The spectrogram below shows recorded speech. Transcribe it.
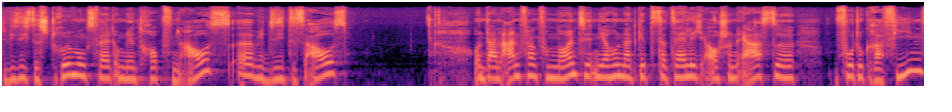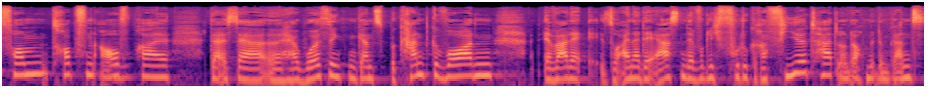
wie sich das Strömungsfeld um den Tropfen aus, äh, wie sieht es aus. Und dann Anfang vom 19. Jahrhundert gibt es tatsächlich auch schon erste Fotografien vom Tropfenaufprall. Da ist der äh, Herr Worthington ganz bekannt geworden. Er war der, so einer der ersten, der wirklich fotografiert hat und auch mit einem ganz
